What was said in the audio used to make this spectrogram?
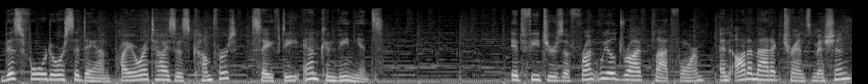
this four-door sedan prioritizes comfort, safety, and convenience. It features a front-wheel drive platform, an automatic transmission,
